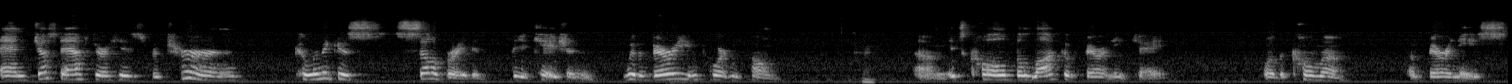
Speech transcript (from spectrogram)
and just after his return, Callimachus celebrated the occasion with a very important poem. Okay. Um, it's called The Lock of Berenike or the coma of Berenice.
